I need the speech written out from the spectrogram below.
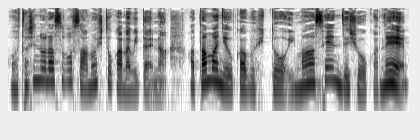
私のラスボスあの人かな？みたいな頭に浮かぶ人いませんでしょうかね？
